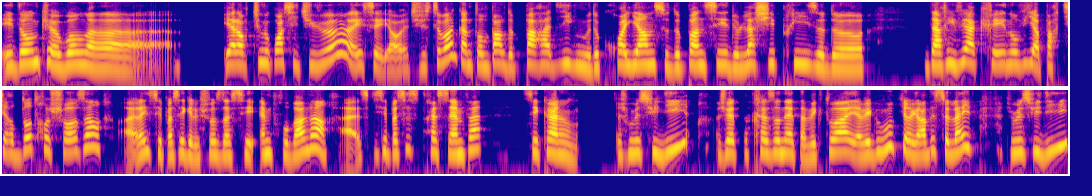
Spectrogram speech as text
et donc, euh, bon, euh, et alors tu me crois si tu veux, et c'est justement quand on parle de paradigme, de croyance, de pensée, de lâcher prise, de d'arriver à créer nos vies à partir d'autres choses, euh, là il s'est passé quelque chose d'assez improbable. ce qui s'est passé, c'est très simple, c'est quand je me suis dit, je vais être très honnête avec toi et avec vous qui regardez ce live, je me suis dit,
